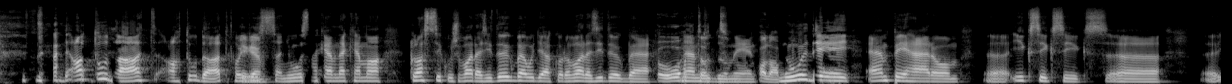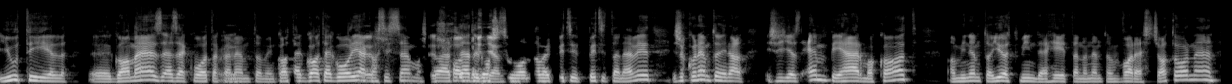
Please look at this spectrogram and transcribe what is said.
De a tudat, a tudat, hogy Igen. visszanyúlsz, nekem, nekem a klasszikus Varez időkbe, ugye akkor a Varez időkbe Ó, nem hát tudom én, alap. 0D, MP3, XXX, Util, Gamez, ezek voltak a nem tudom én kategóriák, és, azt hiszem, most lehet, lehet hogy rosszul mondtam egy picit, picit a nevét, és akkor nem tudom én, és ugye az MP3-akat, ami nem tudom, jött minden héten a nem tudom, Vares csatornán,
